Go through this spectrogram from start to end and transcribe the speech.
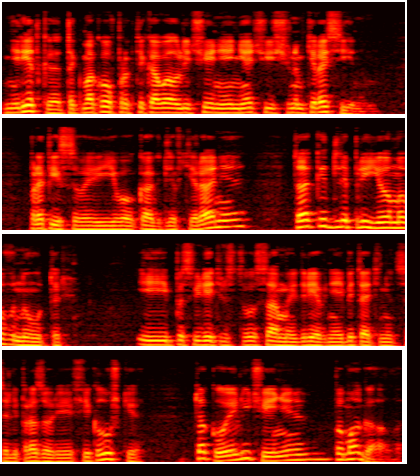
Нередко Токмаков практиковал лечение неочищенным керосином, прописывая его как для втирания, так и для приема внутрь. И, по свидетельству самой древней обитательницы Лепрозория Феклушки, такое лечение помогало.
